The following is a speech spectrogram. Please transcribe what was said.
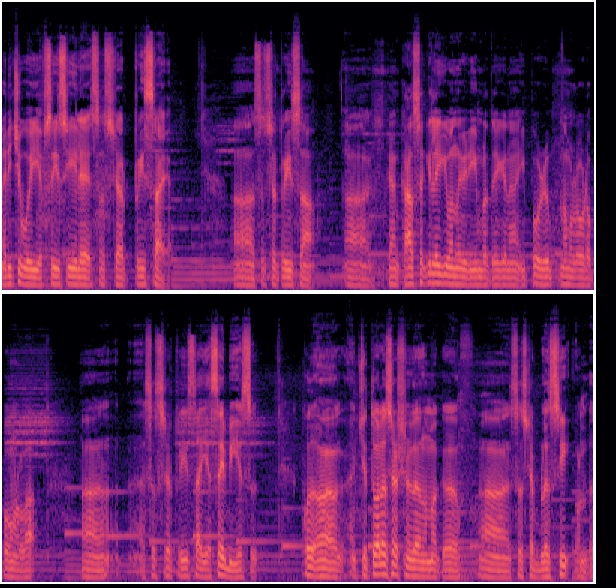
മരിച്ചുപോയി എഫ് സി സിയിലെ സിസ്റ്റർ ട്രീസായ. സിസ്റ്റർ ട്രീസ കാസക്കിലേക്ക് വന്നു കഴിയുമ്പോഴത്തേക്കിന് ഇപ്പോഴും നമ്മളോടൊപ്പമുള്ള sister Treesa S A B S ചിത്തോല സെഷനിൽ നമുക്ക് സിസ്റ്റർ ബ്ലസ്സി ഉണ്ട്.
